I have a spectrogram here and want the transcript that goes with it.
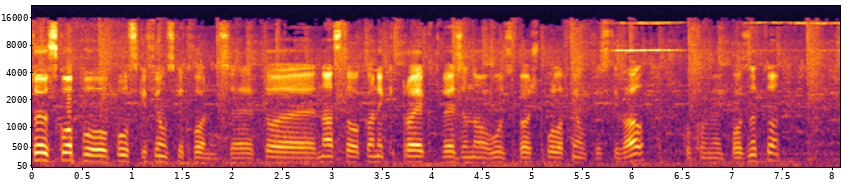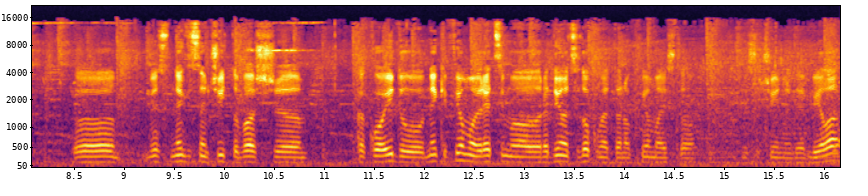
to je u sklopu Pulske filmske tvornice. To je nastalo kao neki projekt vezano uz baš Pula Film Festival, koliko mi je poznato. E, negdje sam čitao baš e, kako idu neki filmovi, recimo radionice dokumentarnog filma isto čini da je bila,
